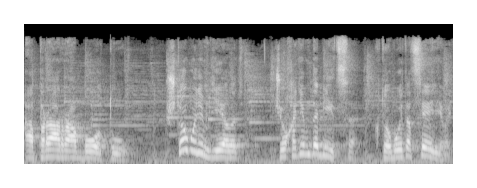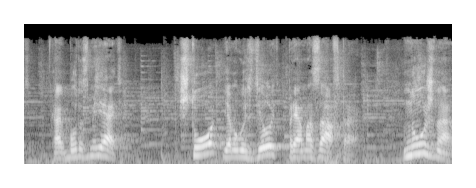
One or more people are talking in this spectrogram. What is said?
а про работу. Что будем делать? Чего хотим добиться? Кто будет оценивать? Как будут измерять? Что я могу сделать прямо завтра? Нужно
